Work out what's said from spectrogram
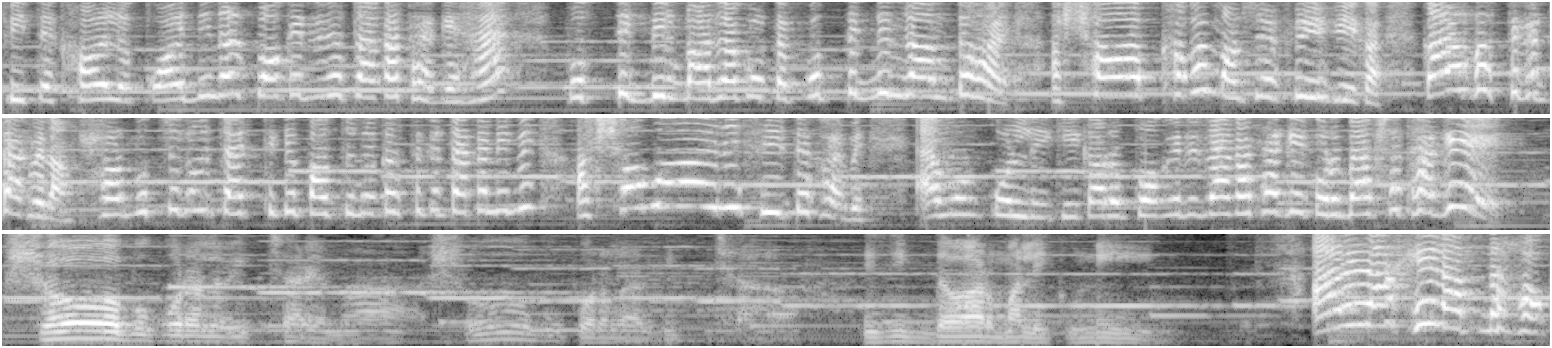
ফ্রিতে খাওয়াইলে কয়দিন আর পকেটে টাকা থাকে হ্যাঁ? প্রত্যেকদিন বাজার করতে প্রত্যেক দিন রানতে হয়। আর সব খাবার মানুষের ফ্রি ফ্রি খায়। কারোর কাছ থেকে টাকা না। সর্বোচ্চ গেলে চার থেকে পাঁচ জনের কাছ থেকে টাকা নিবে, আর সবাই ফ্রিতে খাবে এমন করলে কি কারও পকেটে টাকা থাকে কোনো ব্যবসা থাকে? সব উপরালার ইচ্ছা রে মা সব উপরালার ইচ্ছা। রিজিক দেওয়ার মালিক উনি। আরে রাখেন আপনার হক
